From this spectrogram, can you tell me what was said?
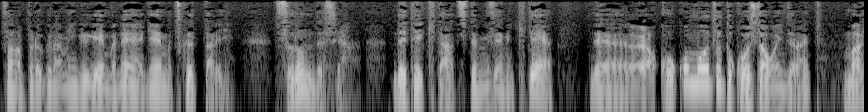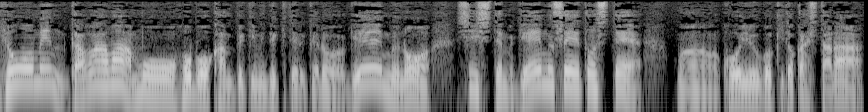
そのプログラミングゲームでゲーム作ったりするんですよ。で、できたっつって店に来て、で、ここもちょっとこうした方がいいんじゃない？まあ、表面側はもうほぼ完璧にできてるけど、ゲームのシステム、ゲーム性として、うん、こういう動きとかしたら、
